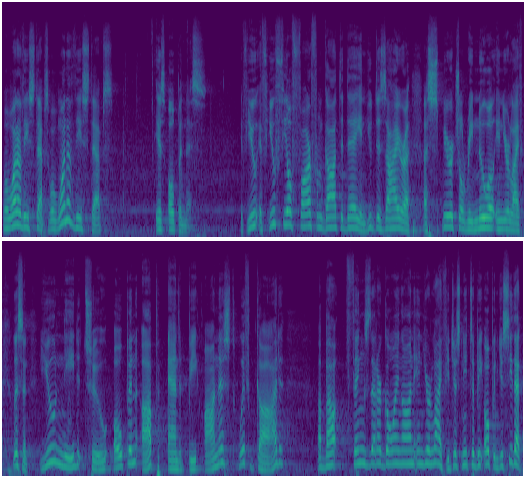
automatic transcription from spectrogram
Well, what are these steps? Well, one of these steps is openness. If you, if you feel far from God today and you desire a, a spiritual renewal in your life, listen, you need to open up and be honest with God about things that are going on in your life. You just need to be open. You see that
